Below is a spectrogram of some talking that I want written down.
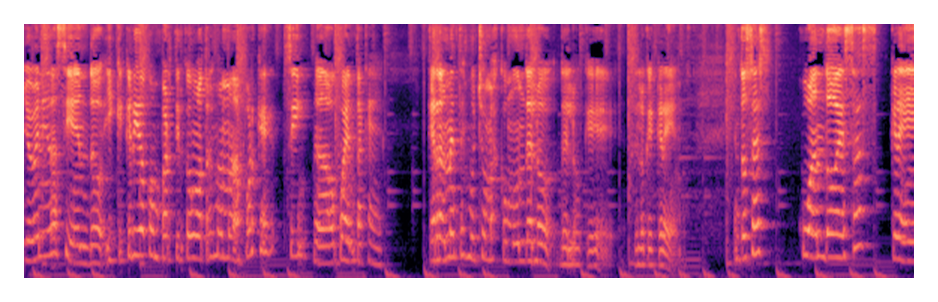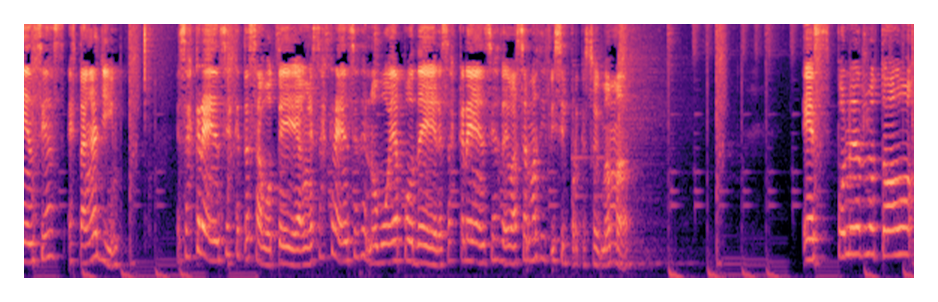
yo he venido haciendo y que he querido compartir con otras mamás, porque sí, me he dado cuenta que, realmente es mucho más común de lo, de, lo que, de lo que creemos. Entonces, cuando esas creencias están allí, esas creencias que te sabotean, esas creencias de no voy a poder, esas creencias de va a ser más difícil porque soy mamá, es ponerlo todo,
